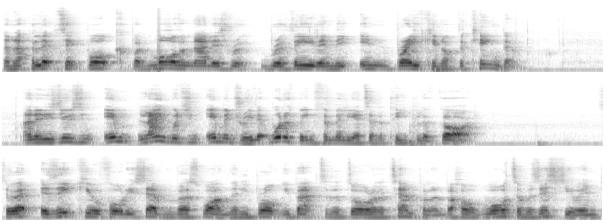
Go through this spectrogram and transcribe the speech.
an apocalyptic book, but more than that is re- revealing the inbreaking of the kingdom. And it is using Im- language and imagery that would have been familiar to the people of God. So Ezekiel 47, verse 1 Then he brought me back to the door of the temple, and behold, water was issuing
